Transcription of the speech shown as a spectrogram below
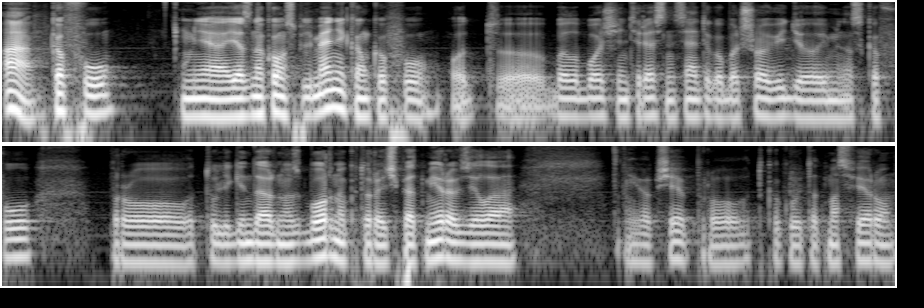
а, Кафу. У меня, я знаком с племянником Кафу. Вот э, было бы очень интересно снять такое большое видео именно с Кафу про вот ту легендарную сборную, которая чемпионат мира взяла, и вообще про вот какую-то атмосферу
